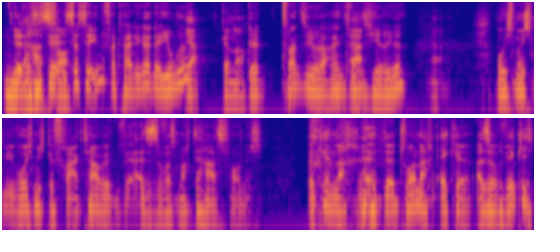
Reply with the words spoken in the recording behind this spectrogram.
Ja, das ist, der, ist das der Innenverteidiger, der Junge? Ja, genau. Der 20- oder 21-Jährige? Ja. Wo, ich, mich- wo ich mich gefragt habe, also sowas macht der HSV nicht. Ecke nach, äh, der Tor nach Ecke. Also wirklich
